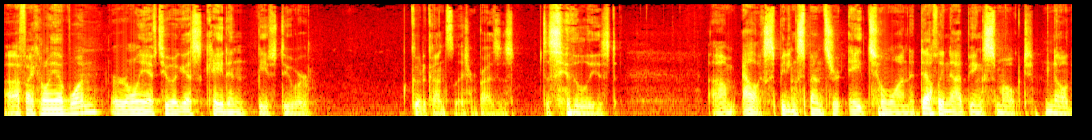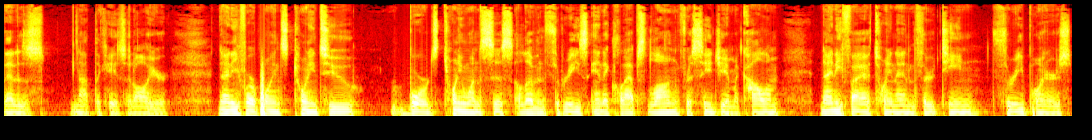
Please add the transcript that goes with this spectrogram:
uh, if I can only have one or only have two, I guess Caden, Beef Stew, or go to consolation prizes, to say the least. Um, Alex beating Spencer 8 to 1. Definitely not being smoked. No, that is not the case at all here. 94 points, 22 boards, 21 assists, 11 threes, and a collapsed lung for CJ McCollum. 95, 29, and 13 three pointers.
